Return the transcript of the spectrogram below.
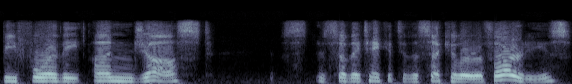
before the unjust so they take it to the secular authorities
